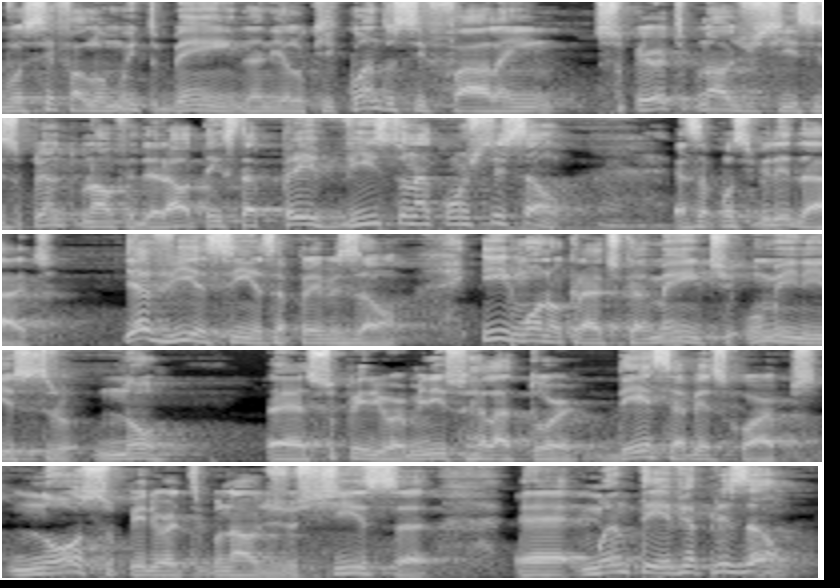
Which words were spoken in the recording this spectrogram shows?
você falou muito bem, Danilo, que quando se fala em Superior Tribunal de Justiça e Supremo Tribunal Federal, tem que estar previsto na Constituição uhum. essa possibilidade. E havia sim essa previsão. E monocraticamente, o ministro no é, superior, ministro relator desse habeas corpus no Superior Tribunal de Justiça, é, manteve a prisão.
